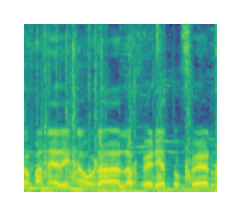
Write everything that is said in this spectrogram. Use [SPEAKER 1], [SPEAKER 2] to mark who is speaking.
[SPEAKER 1] esta manera inaugurada la Feria Tofer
